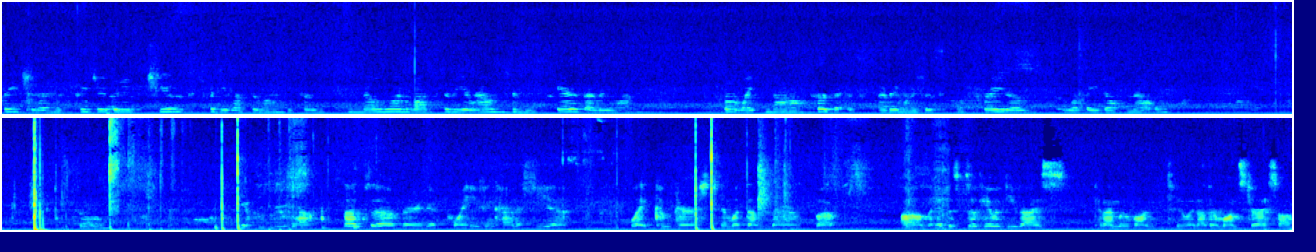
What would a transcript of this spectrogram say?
preacher, and his preacher didn't choose to be left alone because no one wants to be around him. He scares everyone, but like not on purpose. Everyone is just afraid of what they don't know. So, yeah. Yeah, that's a very good point. You can kind of see a like comparison with them there. But um, if it's okay with you guys, can I move on to another monster I saw?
